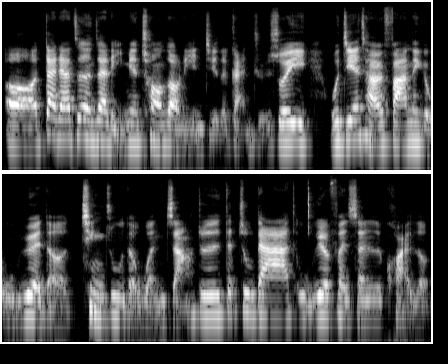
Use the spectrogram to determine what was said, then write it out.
呃，大家真的在里面创造连接的感觉，所以我今天才会发那个五月的庆祝的文章，就是祝大家五月份生日快乐。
